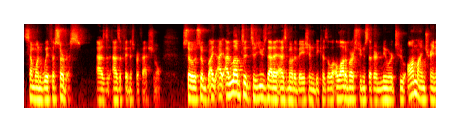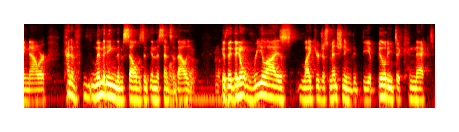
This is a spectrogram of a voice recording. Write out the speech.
someone with a service as as a fitness professional. So so i, I love to, to use that as motivation because a lot of our students that are newer to online training now are kind of limiting themselves in, in the sense of value because they, they don't realize like you're just mentioning the, the ability to connect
